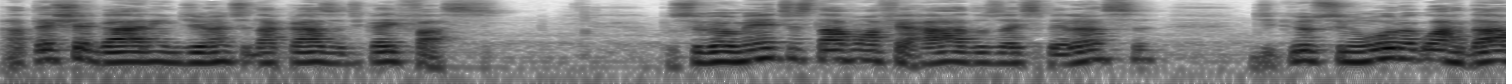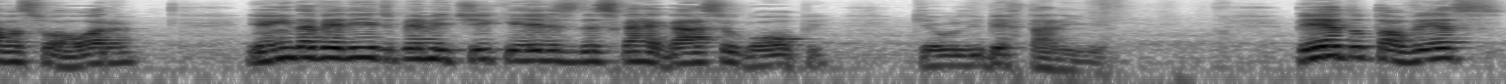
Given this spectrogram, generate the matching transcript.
até chegarem diante da casa de Caifás. Possivelmente estavam aferrados à esperança de que o Senhor aguardava sua hora e ainda haveria de permitir que eles descarregassem o golpe que o libertaria. Pedro talvez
